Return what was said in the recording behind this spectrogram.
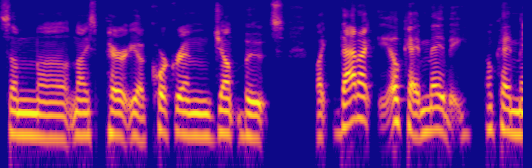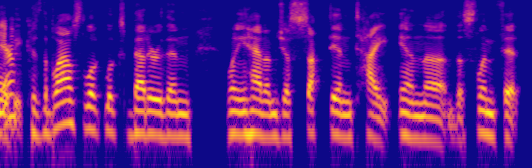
some uh, nice pair you know corcoran jump boots like that i okay maybe okay maybe because yeah. the blouse look looks better than when he had them just sucked in tight in the the slim fit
